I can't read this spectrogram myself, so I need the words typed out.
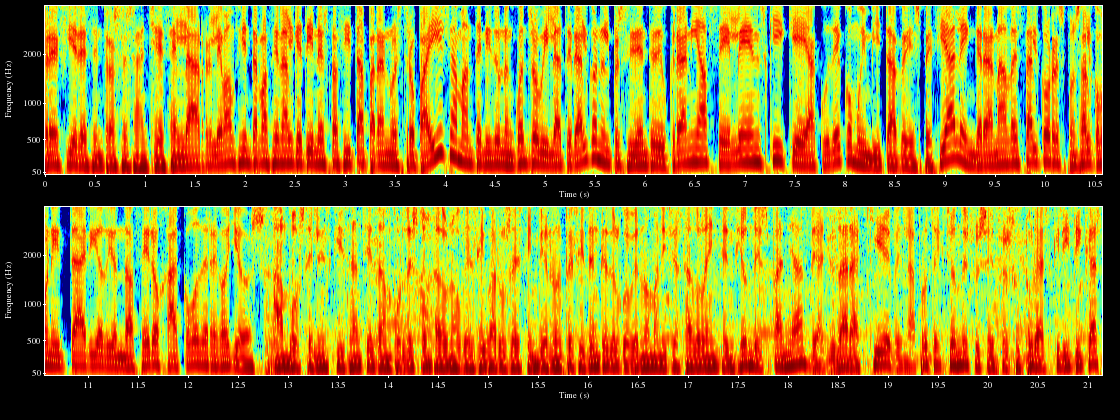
Prefiere centrarse Sánchez en la relevancia internacional que tiene esta cita para nuestro país. Ha mantenido un encuentro bilateral con el presidente de Ucrania, Zelensky, que acude como invitado especial. En Granada está el corresponsal comunitario de Onda Cero, Jacobo de Regoyos. Ambos, Zelensky y Sánchez, dan por descontado una ofensiva rusa este invierno. El presidente del gobierno ha manifestado la intención de España de ayudar a Kiev en la protección de sus infraestructuras críticas,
